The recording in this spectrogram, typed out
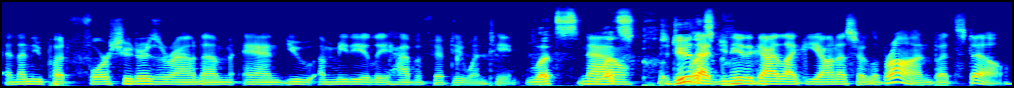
and then you put four shooters around them and you immediately have a 50 win team. let's Now, let's cl- to do that, you need a guy like Giannis or LeBron, but still.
